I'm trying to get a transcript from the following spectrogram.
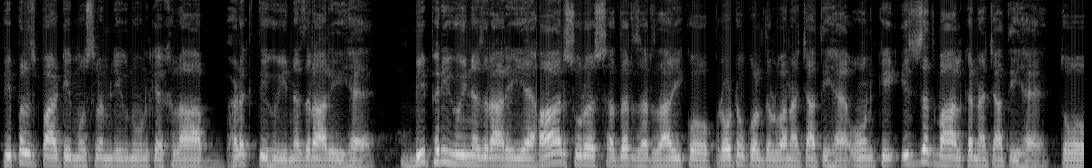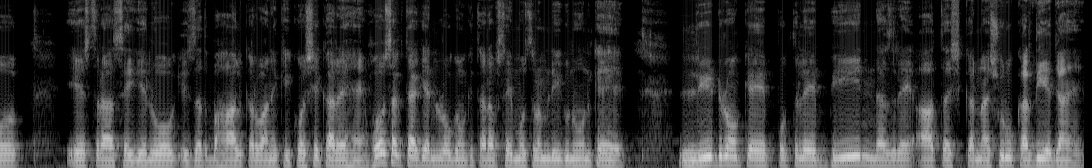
پیپلز پارٹی مسلم لیگ نون کے خلاف بھڑکتی ہوئی نظر آ رہی ہے۔ بفری ہوئی نظر آ رہی ہے۔ ہر صورت صدر زرداری کو پروٹوکول دلوانا چاہتی ہے، ان کی عزت بحال کرنا چاہتی ہے۔ تو اس طرح سے یہ لوگ عزت بحال کروانے کی کوشش کر رہے ہیں۔ ہو سکتا ہے کہ ان لوگوں کی طرف سے مسلم لیگ نون کے لیڈروں کے پتلے بھی نظر آتش کرنا شروع کر دیے جائیں۔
